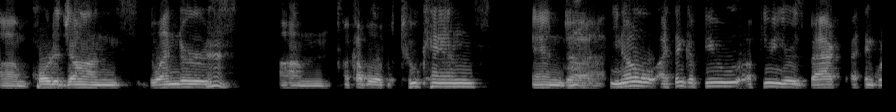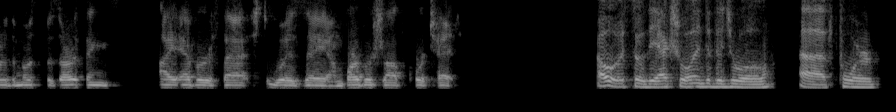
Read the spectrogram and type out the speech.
um, Porta Johns, blenders, um, a couple of toucans, and uh, you know, I think a few a few years back, I think one of the most bizarre things I ever thatched was a um, barbershop quartet. Oh, so the actual individual uh, for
